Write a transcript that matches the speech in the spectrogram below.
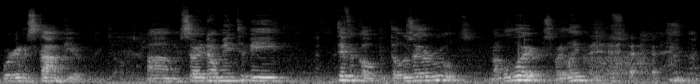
we're going to stop you. Um, so I don't mean to be difficult, but those are the rules. I'm a lawyer, so I like rules.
